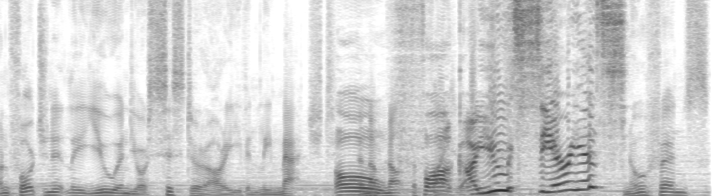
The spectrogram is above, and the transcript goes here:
Unfortunately, you and your sister are evenly matched. Oh, and I'm not the fuck. fighter. Are you serious? No offense,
